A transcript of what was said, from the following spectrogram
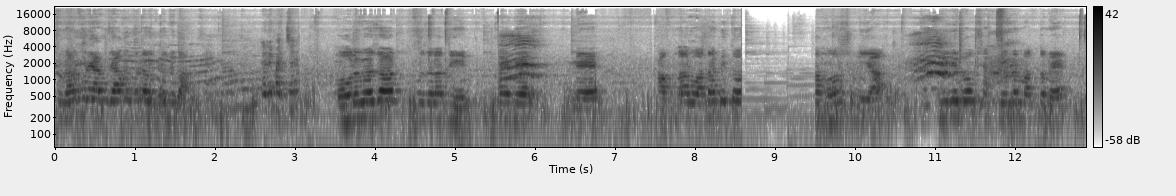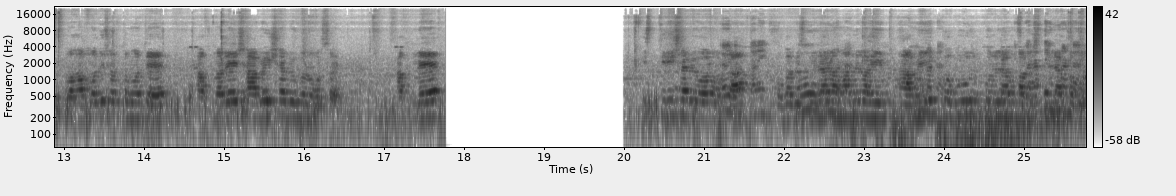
শোনার পরে আমি যা উত্তর মৌলভীবাজার উপজেলা দিন। সাহেবের মেয়ে আপনার ওয়াদাকৃত মত শুনিয়া উকিল এবং সাক্ষীদের মাধ্যমে মোহাম্মদী সত্য মতে আপনার এই স্বামী হিসাবে গ্রহণ করছেন আপনি স্ত্রী হিসাবে বড় কথা ওকা বিসমিল্লাহ রহমান রহিম আমি কবুল করলাম বা বিসমিল্লাহ কবুল।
